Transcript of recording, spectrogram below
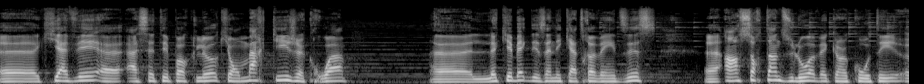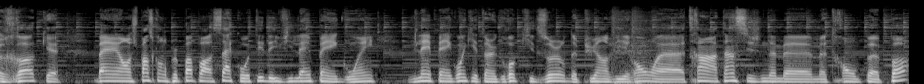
euh, qui avaient, euh, à cette époque-là, qui ont marqué, je crois, euh, le Québec des années 90, euh, en sortant du lot avec un côté rock, ben je pense qu'on peut pas passer à côté des Vilains Pingouins. Vilains Pingouins qui est un groupe qui dure depuis environ 30 euh, ans, si je ne me, trompe pas,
